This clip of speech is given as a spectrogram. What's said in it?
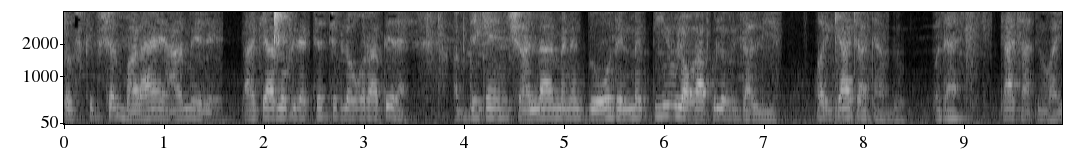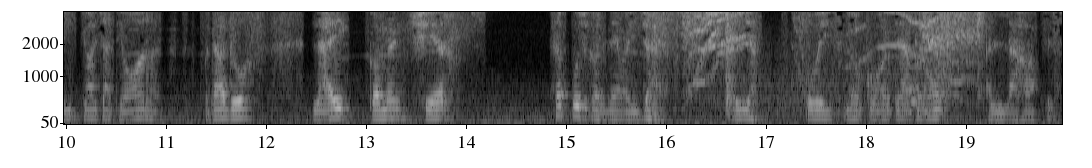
सब्सक्रिप्शन बढ़ाएँ यार मेरे, ताकि आप लोग अच्छे अच्छे ब्लॉगर आते रहें। अब देखें इन मैंने दो दिन में तीन व्लॉग आपके लोग डाल दिए। और क्या चाहते हैं आप लोग? बताए, क्या चाहते हो भाई? क्या चाहते हो? और बता दो लाइक कमेंट शेयर सब कुछ कर दें भाई, जाए। भैया तो भाई, इस लोग को करते हैं यहाँ अल्लाह हाफिज़।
